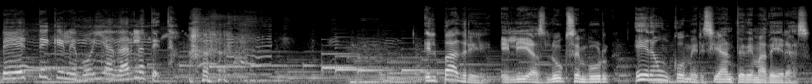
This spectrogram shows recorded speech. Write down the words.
vete que le voy a dar la teta. El padre, Elías Luxemburg, era un comerciante de maderas.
